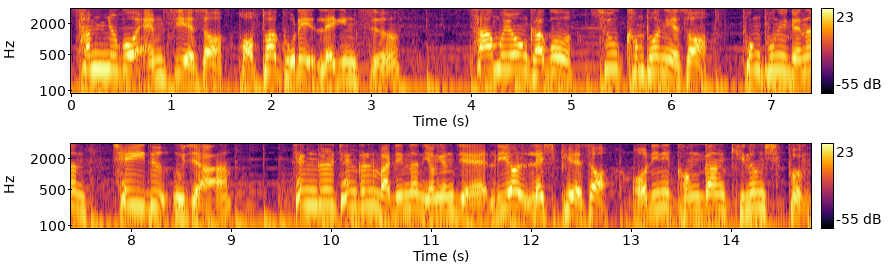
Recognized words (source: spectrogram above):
365MC에서 허파고리 레깅스, 사무용 가구 수 컴퍼니에서 통풍이 되는 체이드 의자, 탱글탱글 맛있는 영양제 리얼 레시피에서 어린이 건강 기능 식품,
